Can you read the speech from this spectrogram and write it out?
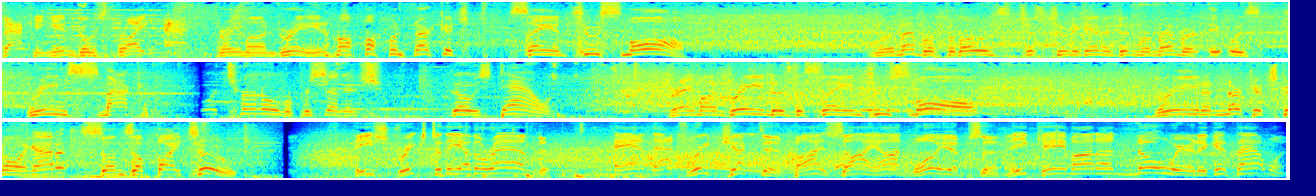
backing in, goes right at Draymond Green. Oh, Nurkic saying too small. Remember, for those just tuning in and didn't remember, it was Green smack. Your turnover percentage goes down. Draymond Green does the same, too small. Green and Nurkic going at it. Suns up by two. He streaks to the other end. And that's rejected by Zion Williamson. He came out of nowhere to get that one.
